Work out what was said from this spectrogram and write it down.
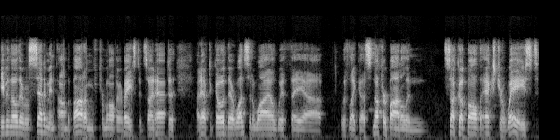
even though there was sediment on the bottom from all their waste, and so I'd have to I'd have to go there once in a while with a uh, with like a snuffer bottle and suck up all the extra waste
